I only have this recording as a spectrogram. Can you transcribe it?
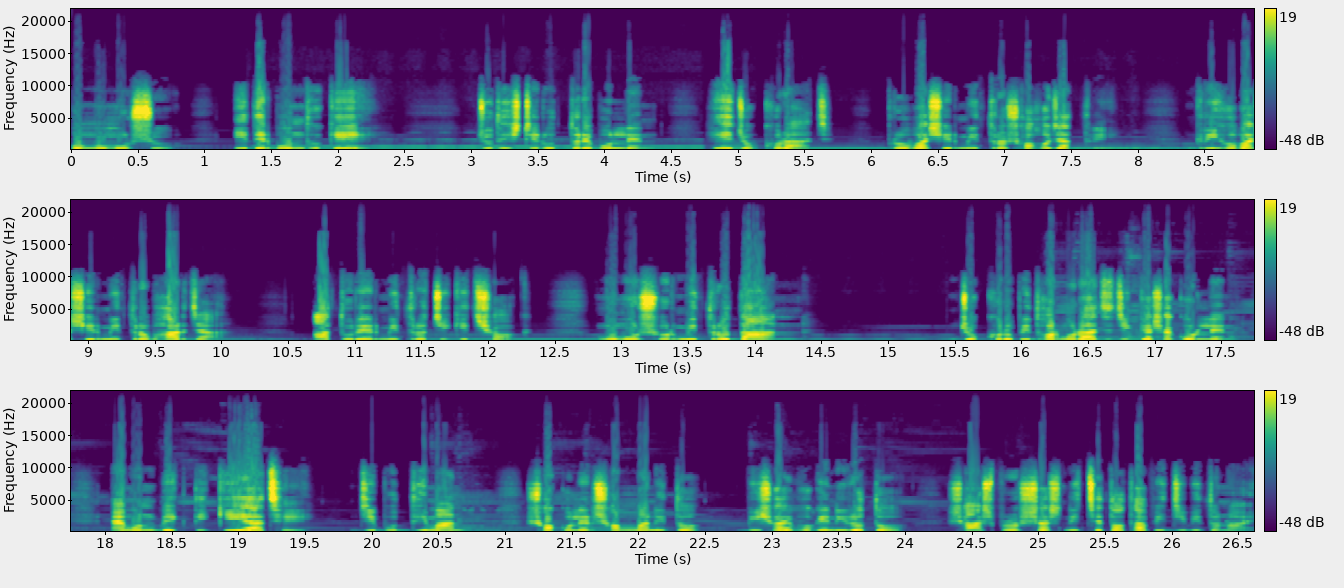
ও মুমূর্ষু, এদের বন্ধু কে? যুধিষ্ঠির উত্তরে বললেন, হে যক্ষরাজ, প্রবাসীর মিত্র সহযাত্রী, গৃহবাসীর মিত্র ভারজা আতুরের মিত্র চিকিৎসক, মুমূর্ষুর মিত্র দান। যক্ষরূপী ধর্মরাজ জিজ্ঞাসা করলেন, এমন ব্যক্তি কে আছে যে বুদ্ধিমান, সকলের সম্মানিত, বিষয়ভোগে নিরত শ্বাস প্রশ্বাস নিচ্ছে তথাপি জীবিত নয়?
